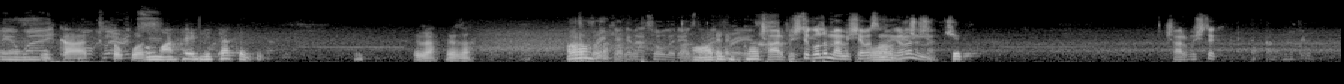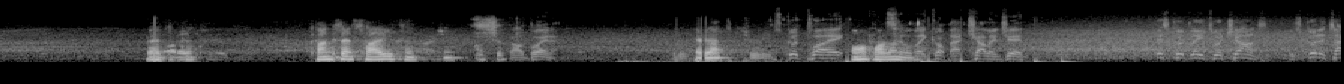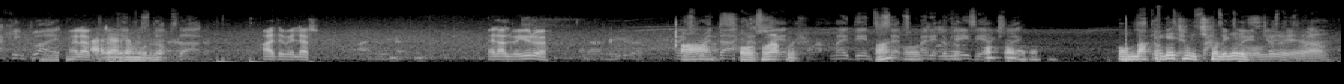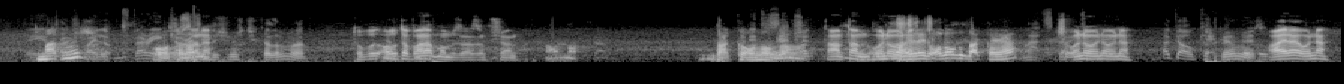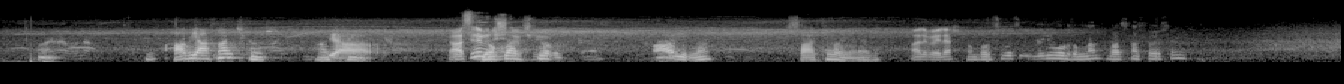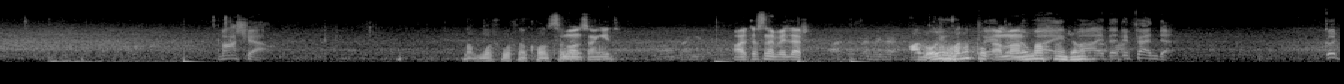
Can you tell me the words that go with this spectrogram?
really away. Dikkat, çok clearance. Oğlum arkaya dikkat et. Güzel, güzel. Aa. Abi dikkat. Çarpıştık oğlum ben bir şey basamadım görmedin mi? Çık. Çarpıştık. Evet dikkat. Kanka sen sağa gitsin. Valbuena. Helal. Aa pardon. until they got that challenge in. This could lead to a chance. It's good attacking play. Helal. Her yerden vurdu. Hadi beyler. Helal be yürü. Aa, it look easy actually. 10 dakika geçmedi çıkabiliriz. oluyor ya. Kim atmış? İnteresting. düşmüş çıkalım mı? Topu avuta falan atmamız lazım şu an. Allah. Dakika 10 oldu ama. Tamam tamam oyna Hayır oyna. hayır 10 oldu dakika ya. Going Oyna oyna oyna. Biliyor muyuz? Hayır hayır oyna. Abi Yasin abi çıkmış. Abi Ya Yasin'e mi Yok düştü? lan çıkmadı. Hayır lan. sakin ol ya. Hadi beyler. Lan bası bası beni vurdum lan. Baştan söylesene. Marshall. Lan boş boşuna kontrol. Simon sen git. Arkasına beyler. Abi oyun bana Cleared Tamam. Sonra canım.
